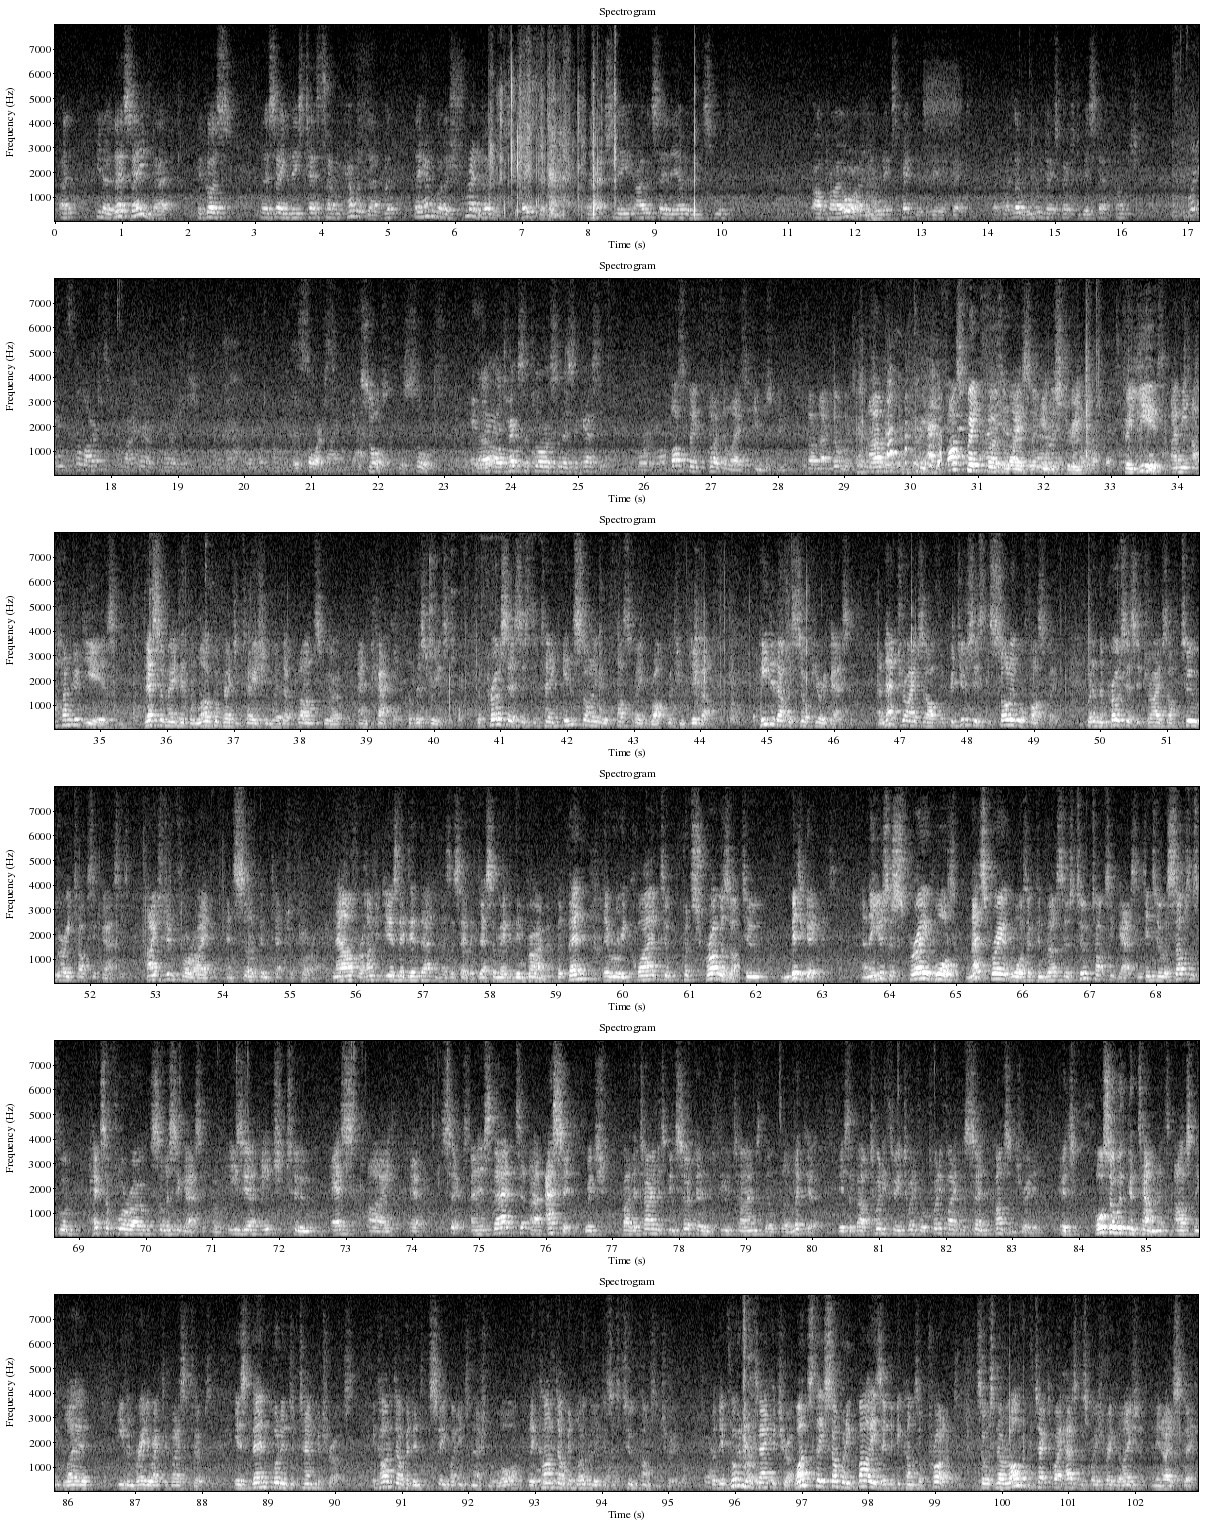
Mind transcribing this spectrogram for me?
And, you know, they're saying that because they're saying these tests haven't covered that, but they haven't got a shred of evidence to base that on. And actually, I would say the evidence would, a priori, you would expect there to be an effect at that level. You wouldn't expect it to be a step function. What is the largest provider of fluoridation? The source. The Source, The source Is uh, of hexafluorosilicic acid. phosphate fertilizer industry. Um, phosphate fertilizer industry, for years, I mean a hundred years, decimated the local vegetation where their plants were and cattle for this reason. The process is to take insoluble phosphate rock, which you dig up, heat it up with sulfuric acid, and that drives off, it produces the soluble phosphate, but in the process it drives off two very toxic gases, hydrogen fluoride and silicon tetrafluoride. Now, for 100 years they did that, and as I say, they decimated the environment. But then they were required to put scrubbers on to mitigate it. And they used a spray of water, and that spray of water converts those two toxic gases into a substance called hexafluorosilicic acid, or easier H2SiF6. And it's that uh, acid which, by the time it's been circulated a few times, the, the liquor is about 23, 24, 25% concentrated. It's also with contaminants, arsenic, lead, even radioactive isotopes, is then put into tanker trucks. They can't dump it into the sea by international law. They can't dump it locally because it's too concentrated. But they put it in a tanker truck. Once they somebody buys it, it becomes a product. So it's no longer protected by hazardous waste regulation in the United States.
